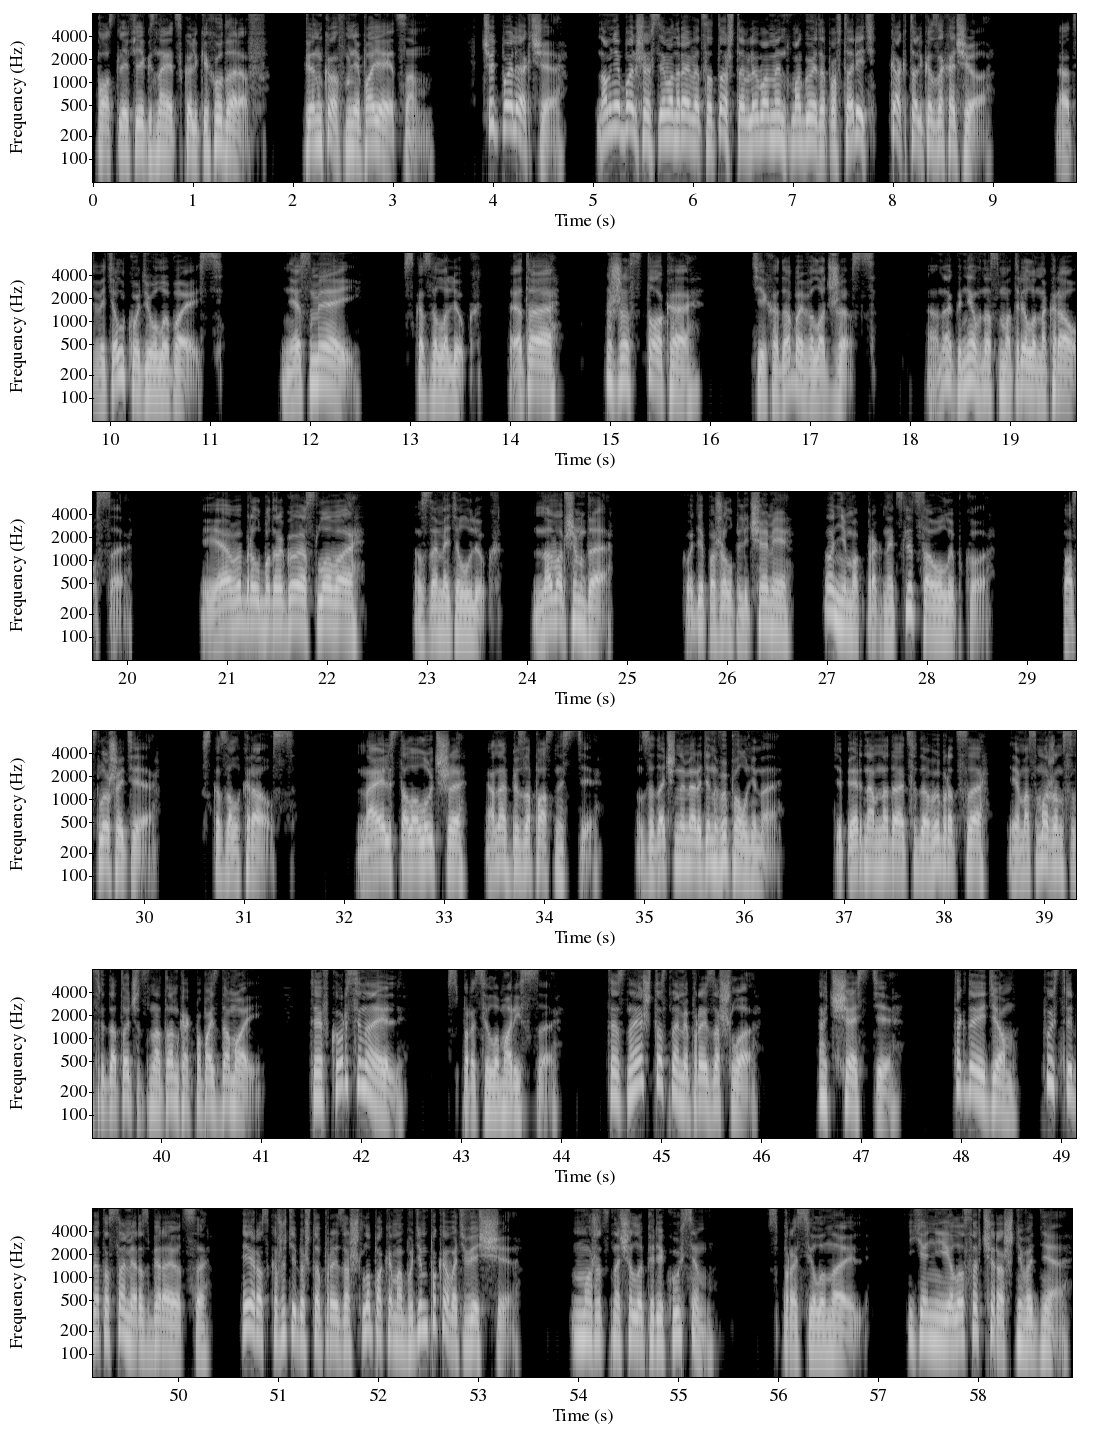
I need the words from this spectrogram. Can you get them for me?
После фиг знает скольких ударов. Пинков мне по яйцам. Чуть полегче. но мне больше всего нравится то, что в любой момент могу это повторить, как только захочу», — ответил Коди, улыбаясь. «Не смей», — сказала Люк. «Это жестоко», — тихо добавила Джесс. Она гневно смотрела на Крауса. «Я выбрал бы другое слово», — заметил Люк. «Но в общем, да». Коди пожал плечами, он не мог прогнать с лица улыбку. «Послушайте», — сказал Краус. «Наэль стала лучше, она в безопасности. Задача номер один выполнена. Теперь нам надо отсюда выбраться, и мы сможем сосредоточиться на том, как попасть домой». «Ты в курсе, Наэль?» — спросила Мариса. «Ты знаешь, что с нами произошло?» «Отчасти. Тогда идём. Пусть ребята сами разбираются. И расскажу тебе, что произошло, пока мы будем паковать вещи. Может, сначала перекусим?» — спросила Наэль. «Я не ела со вчерашнего дня».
